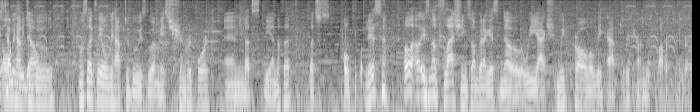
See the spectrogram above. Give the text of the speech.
Please all we have we to don't. do, most likely, all we have to do is do a mission report, and that's the end of that. Let's hope it is. oh, uh, it's not flashing, so I'm gonna guess no. We actually, we probably have to return the flower to the girl.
